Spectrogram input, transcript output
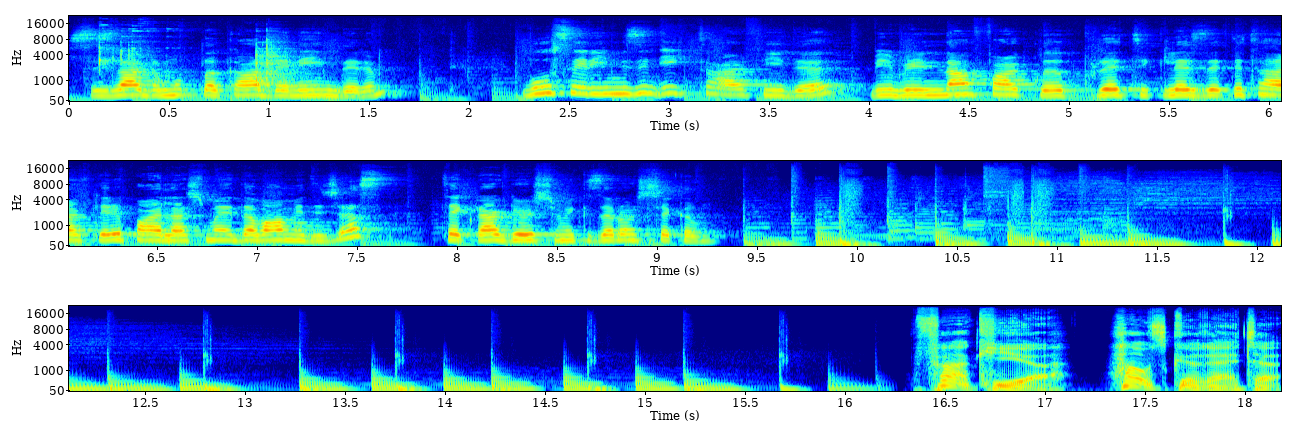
Sizler de mutlaka deneyin derim. Bu serimizin ilk tarifiydi. Birbirinden farklı, pratik, lezzetli tarifleri paylaşmaya devam edeceğiz. Tekrar görüşmek üzere, hoşçakalın. Fakir Hausgeräte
